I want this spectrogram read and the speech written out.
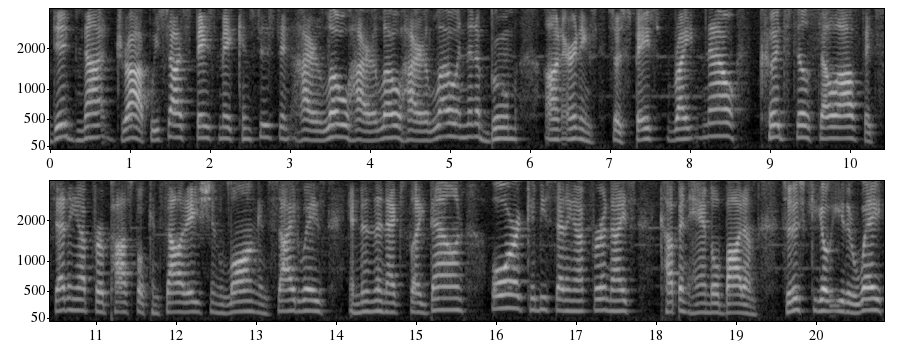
did not drop. We saw Space make consistent higher low, higher low, higher low, and then a boom on earnings. So Space right now could still sell off. It's setting up for a possible consolidation long and sideways, and then the next leg down, or it could be setting up for a nice cup and handle bottom. So this could go either way.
